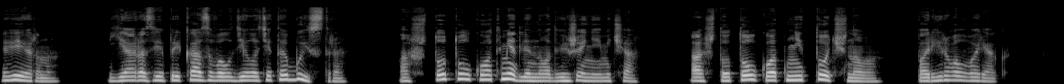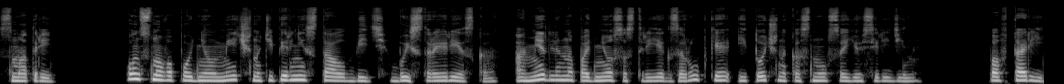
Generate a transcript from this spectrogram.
Верно. Я разве приказывал делать это быстро? А что толку от медленного движения меча? А что толку от неточного? Парировал варяг. Смотри. Он снова поднял меч, но теперь не стал бить быстро и резко, а медленно поднес острие к зарубке и точно коснулся ее середины. Повтори.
